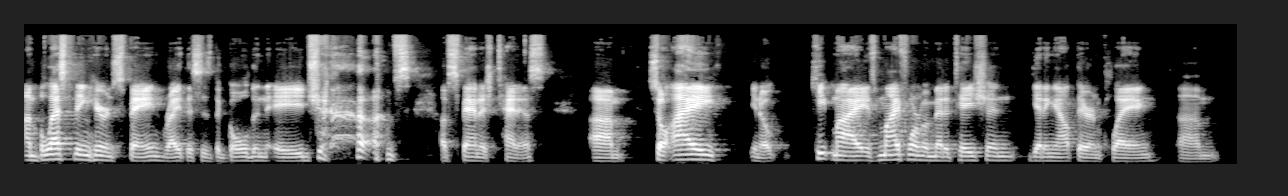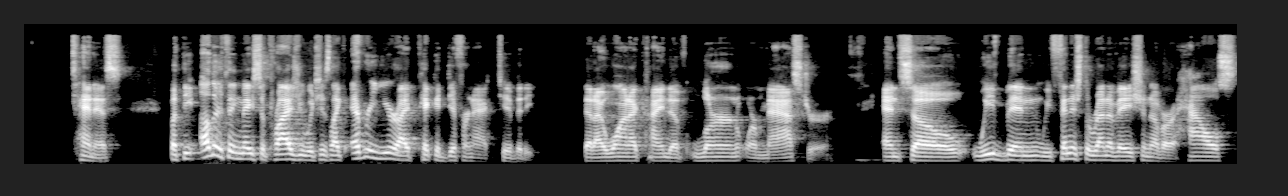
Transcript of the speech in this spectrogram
I'm blessed being here in Spain, right? This is the golden age of, of Spanish tennis. Um, so I, you know, keep my, it's my form of meditation, getting out there and playing um, tennis. But the other thing may surprise you, which is like every year I pick a different activity that I want to kind of learn or master. And so we've been, we finished the renovation of our house.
